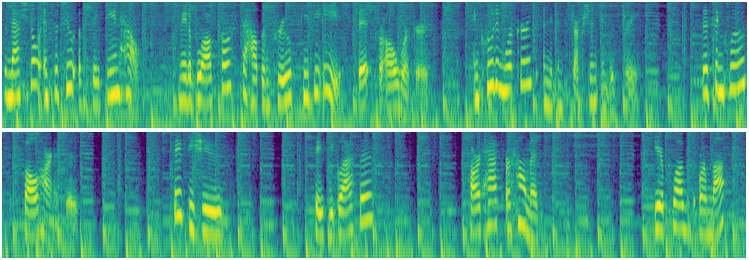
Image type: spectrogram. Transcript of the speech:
The National Institute of Safety and Health made a blog post to help improve PPE fit for all workers, including workers in the construction industry. This includes fall harnesses, safety shoes, safety glasses, hard hats or helmets, earplugs or muffs,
